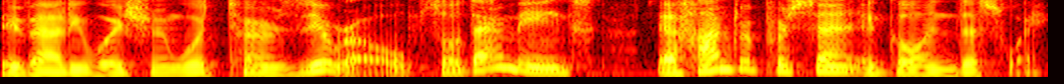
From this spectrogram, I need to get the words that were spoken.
evaluation would turn 0. So that means 100% is going this way.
